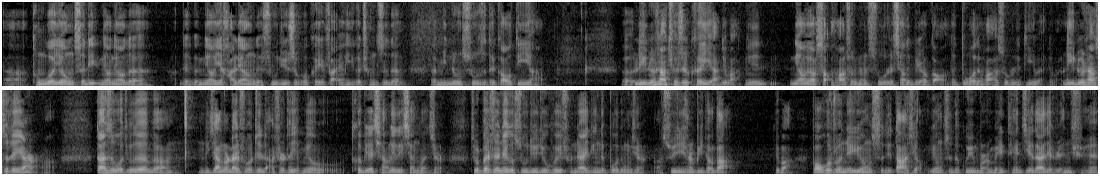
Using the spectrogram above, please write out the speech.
呃，通过游泳池里尿尿的这个尿液含量的数据，是否可以反映一个城市的呃民众素质的高低哈？呃，理论上确实可以啊，对吧？你尿要少的话，说明素质相对比较高；那多的话，素质低呗，对吧？理论上是这样啊。但是我觉得吧，严格来说，这俩事儿它也没有特别强烈的相关性，就是本身这个数据就会存在一定的波动性啊，随机性比较大，对吧？包括说你这游泳池的大小、游泳池的规模、每天接待的人群，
